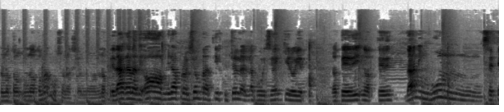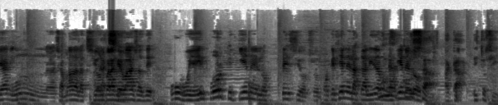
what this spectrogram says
no, no, to- no tomamos una acción, no, no te da ganas de, oh, mira, provisión para ti, escuché la, la publicidad y quiero ir. No te, di- no te da ningún CTA, ninguna llamada a la acción la para que vayas de, uh, voy a ir porque tiene los precios, porque tiene la calidad, porque Una tiene los... cosa, acá, esto sí,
